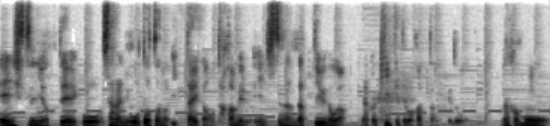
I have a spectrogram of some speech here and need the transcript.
演出によって、こう、さらに音との一体感を高める演出なんだっていうのが、なんか聞いてて分かったんだけど、なんかもう、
